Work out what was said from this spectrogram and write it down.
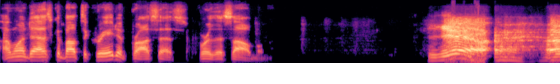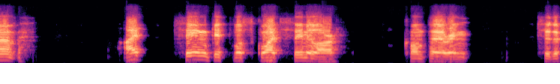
I wanted to ask about the creative process for this album. Yeah, um, I think it was quite similar comparing to the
